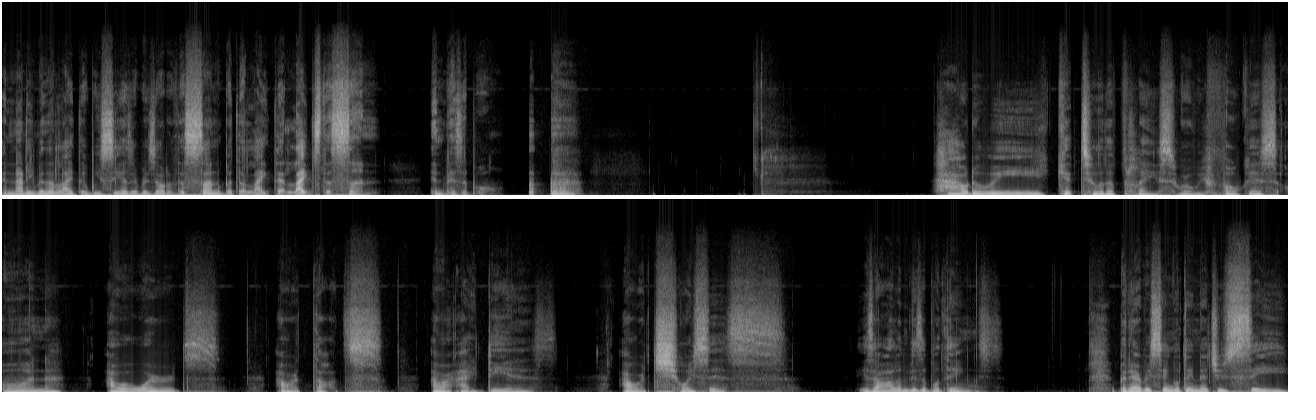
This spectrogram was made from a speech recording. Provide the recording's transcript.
and not even the light that we see as a result of the sun, but the light that lights the sun invisible. How do we get to the place where we focus on our words, our thoughts, our ideas, our choices? These are all invisible things. But every single thing that you see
